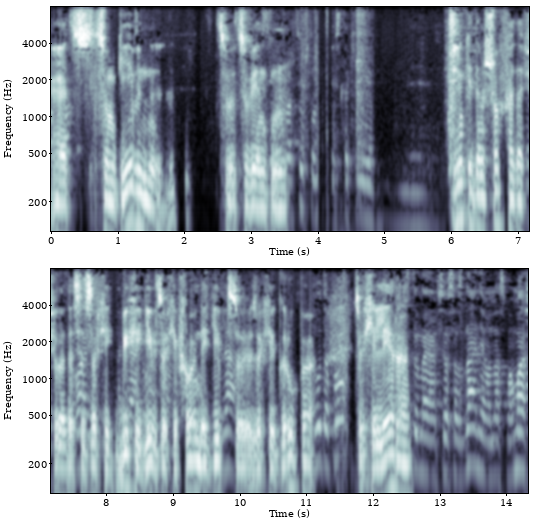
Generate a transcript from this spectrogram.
äh, zum Geben äh, zu, zu wenden, danke dem Schöpfer dafür, dass es solche Bücher gibt, solche Freunde gibt, so, solche Gruppe, solche Lehrer. божественное все создание у нас мамаш,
